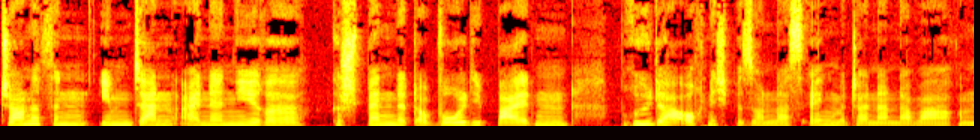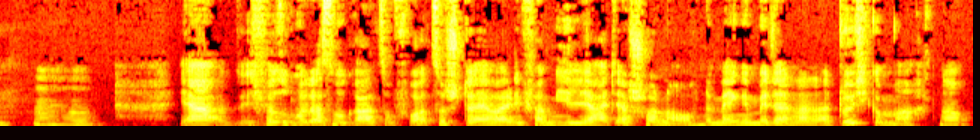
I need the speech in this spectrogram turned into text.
Jonathan ihm dann eine Niere gespendet, obwohl die beiden Brüder auch nicht besonders eng miteinander waren. Mhm. Ja, ich versuche mir das nur gerade so vorzustellen, weil die Familie hat ja schon auch eine Menge miteinander durchgemacht, ne?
